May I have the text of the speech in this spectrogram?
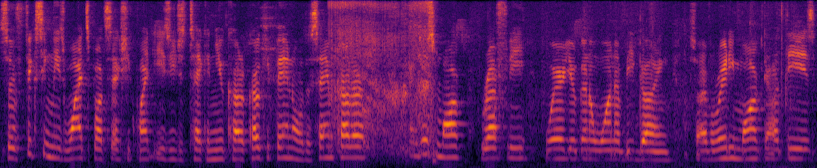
So fixing these white spots is actually quite easy. You Just take a new color Koki pen or the same color and just mark roughly where you're going to want to be going. So I've already marked out these.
